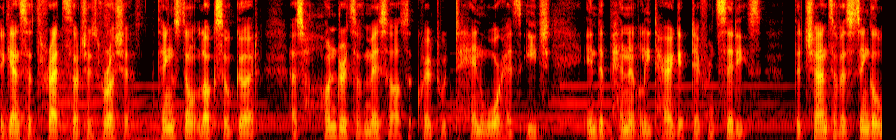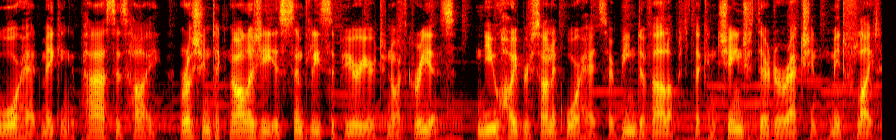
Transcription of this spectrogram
Against a threat such as Russia, things don't look so good, as hundreds of missiles equipped with 10 warheads each independently target different cities, the chance of a single warhead making it past is high. Russian technology is simply superior to North Korea's. New hypersonic warheads are being developed that can change their direction mid flight,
